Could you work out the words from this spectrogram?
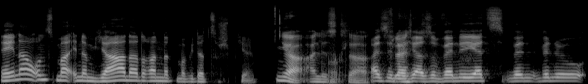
erinnere uns mal in einem Jahr daran, das mal wieder zu spielen. Ja, alles klar. Weiß ich Vielleicht- nicht, also wenn du jetzt, wenn, wenn du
